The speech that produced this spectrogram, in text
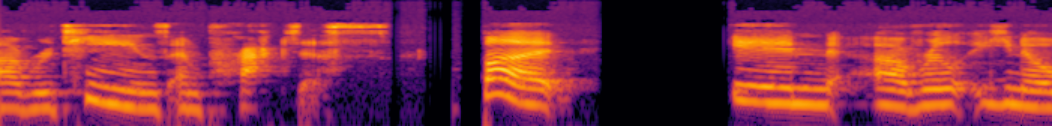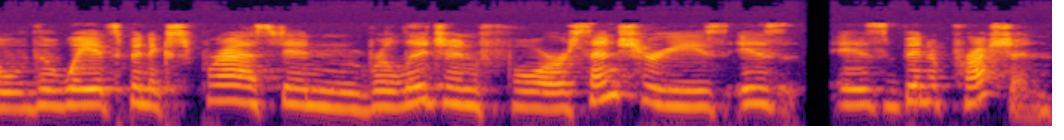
uh, routines and practice. But in uh, re- you know the way it's been expressed in religion for centuries is is been oppression.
